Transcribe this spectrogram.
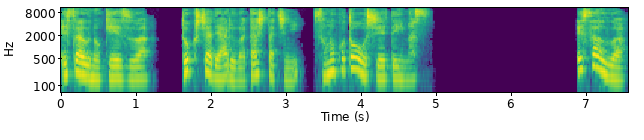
エサウの系図は読者である私たちにそのことを教えています。エサウは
